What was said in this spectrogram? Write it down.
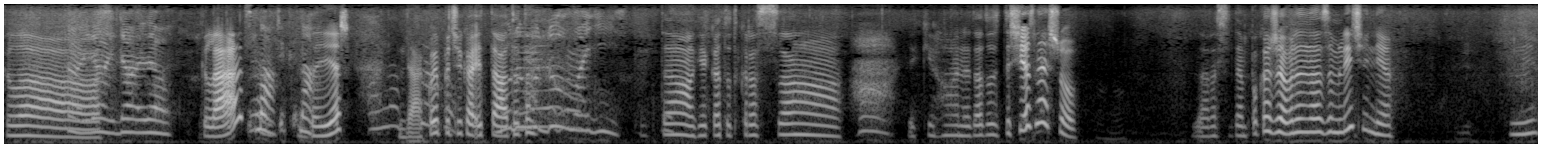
Клас. давай, давай, давай. Клас? На, на. Даєш? Дякую, почекай. І тато там. вдома їсти. Так, яка тут краса. А, Які гарні. Тато, ти ще знайшов? Зараз ідемо. Покажи, вони на землі чи ні? Ні,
